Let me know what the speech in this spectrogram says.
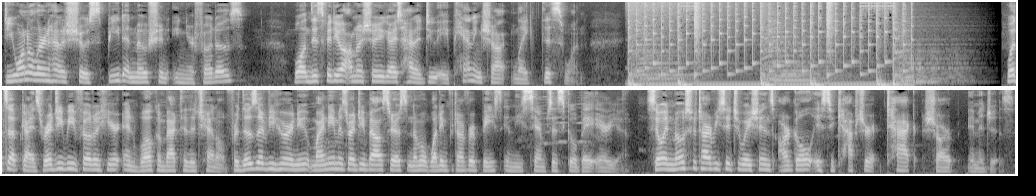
Do you want to learn how to show speed and motion in your photos? Well, in this video, I'm going to show you guys how to do a panning shot like this one. What's up guys, Reggie B Photo here and welcome back to the channel. For those of you who are new, my name is Reggie Ballesteros and I'm a wedding photographer based in the San Francisco Bay Area. So in most photography situations, our goal is to capture tack sharp images.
